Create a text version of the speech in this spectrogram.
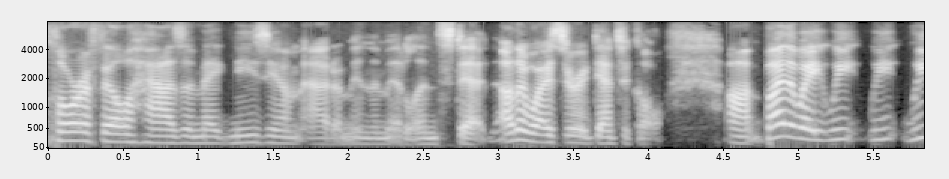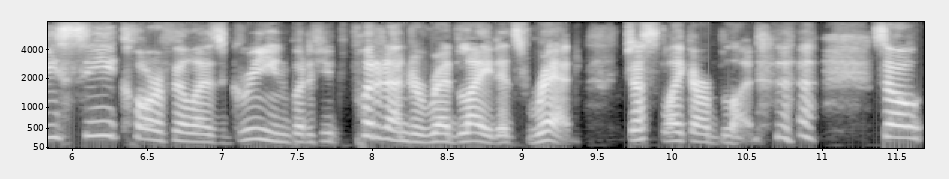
chlorophyll has a magnesium atom in the middle instead. Otherwise, they're identical. Uh, by the way, we, we, we see chlorophyll as green, but if you put it under red light, it's red, just like our blood. so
